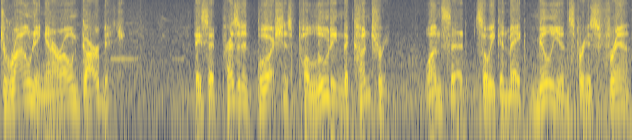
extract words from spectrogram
drowning in our own garbage. They said President Bush is polluting the country. One said so he can make millions for his friends.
